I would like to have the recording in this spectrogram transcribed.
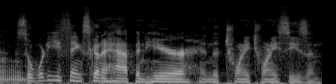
Um, so what do you think is going to happen here in the 2020 season?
